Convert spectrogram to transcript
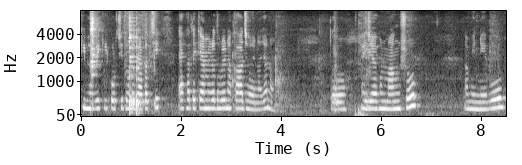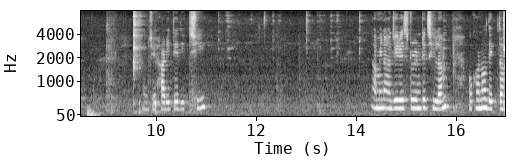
কীভাবে কি করছি তোমাদের দেখাচ্ছি। এক হাতে ক্যামেরা ধরে না কাজ হয় না, জানো? তো এই যে এখন মাংস আমি নেব যে হাঁড়িতে দিচ্ছি। আমি না যে রেস্টুরেন্টে ছিলাম, ওখানেও দেখতাম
